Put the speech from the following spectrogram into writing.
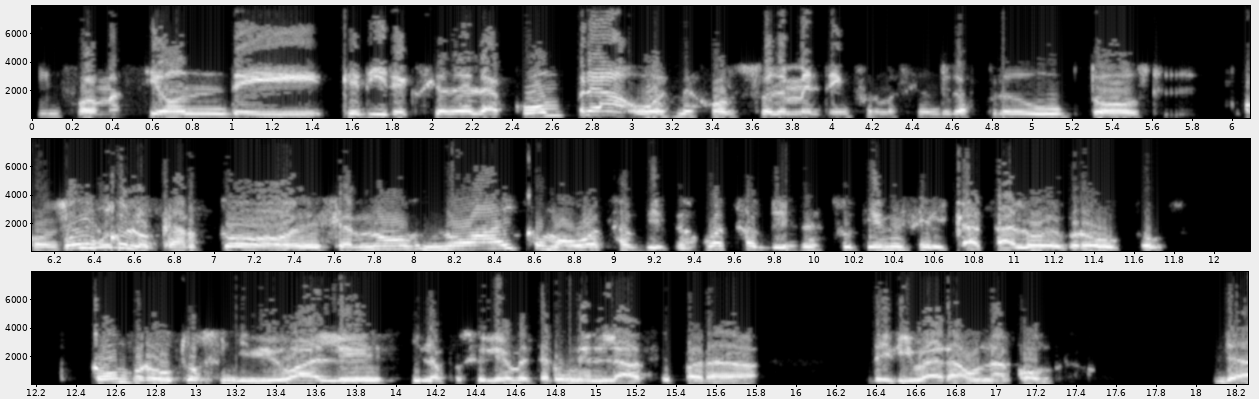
información de que direccione la compra o es mejor solamente información de los productos. Puedes colocar todo, es decir, no, no hay como WhatsApp Business. WhatsApp Business tú tienes el catálogo de productos con productos individuales y la posibilidad de meter un enlace para derivar a una compra. ¿Ya?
